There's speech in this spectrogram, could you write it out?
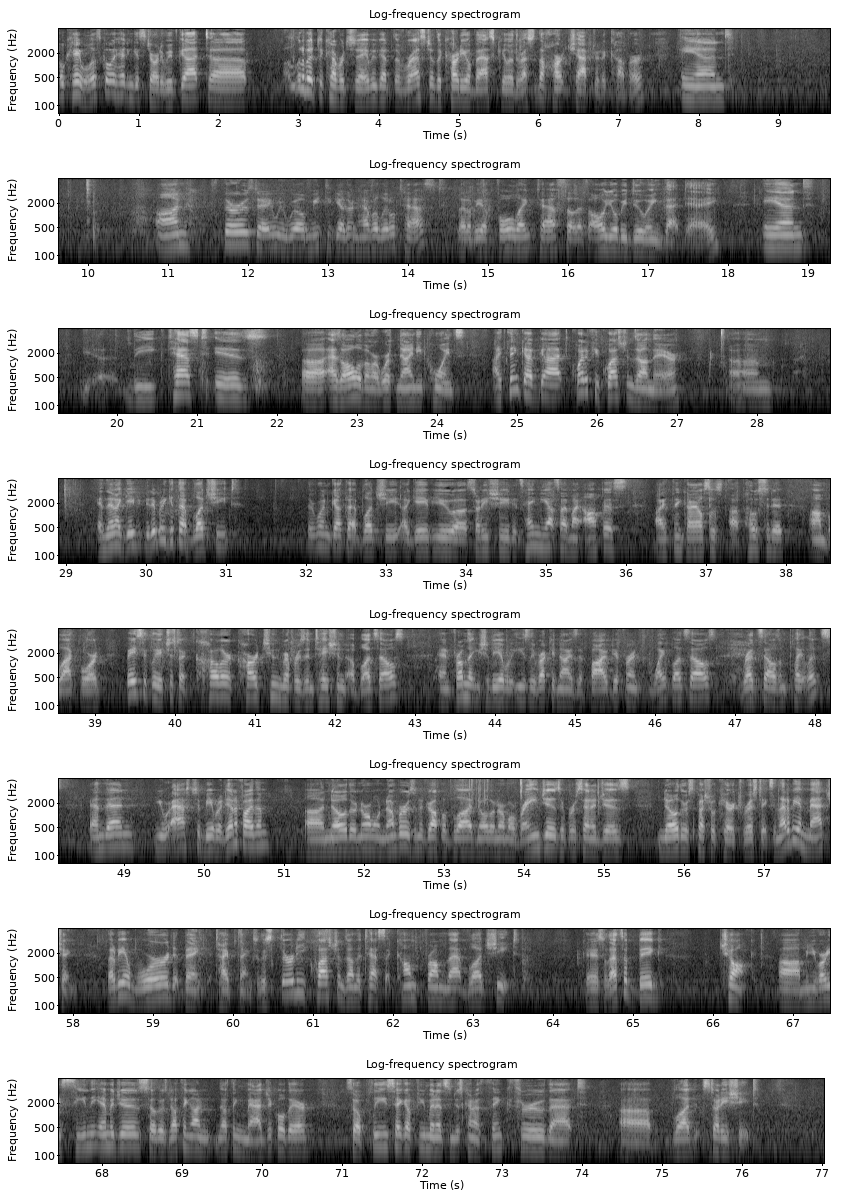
Okay, well, let's go ahead and get started. We've got uh, a little bit to cover today. We've got the rest of the cardiovascular, the rest of the heart chapter to cover. And on Thursday, we will meet together and have a little test. That'll be a full length test, so that's all you'll be doing that day. And uh, the test is, uh, as all of them are worth 90 points. I think I've got quite a few questions on there. Um, and then I gave, did everybody get that blood sheet? Everyone got that blood sheet? I gave you a study sheet. It's hanging outside my office. I think I also uh, posted it on Blackboard. Basically, it's just a color cartoon representation of blood cells. And from that, you should be able to easily recognize the five different white blood cells, red cells, and platelets. And then you were asked to be able to identify them, uh, know their normal numbers in a drop of blood, know their normal ranges or percentages, know their special characteristics. And that'll be a matching. That'll be a word bank type thing. So there's 30 questions on the test that come from that blood sheet. Okay, so that's a big chunk. Um, you've already seen the images, so there's nothing on nothing magical there. So please take a few minutes and just kind of think through that uh, blood study sheet.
